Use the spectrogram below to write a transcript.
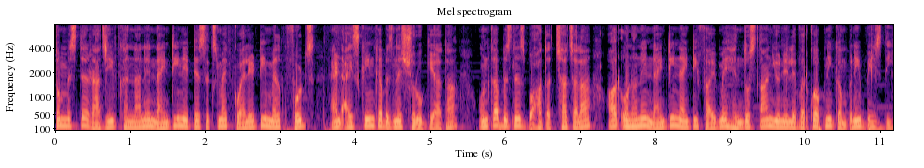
तो मिस्टर राजीव खन्ना ने 1986 में quality milk foods and ice cream का बिज़नेस शुरू किया था। उनका बिज़नेस बहुत अच्छा चला और उन्होंने 1995 में हिंदुस्तान यूनिलीवर को अपनी कंपनी बेच दी।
